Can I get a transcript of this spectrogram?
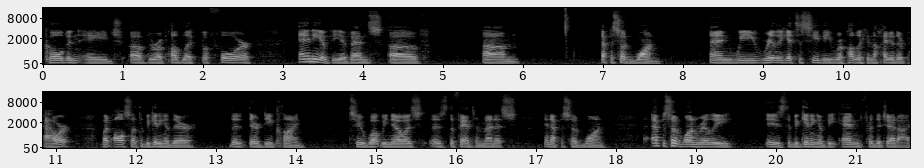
golden age of the Republic before any of the events of um, Episode One, and we really get to see the Republic in the height of their power, but also at the beginning of their the, their decline to what we know as as the Phantom Menace in Episode One. Episode One really is the beginning of the end for the Jedi,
